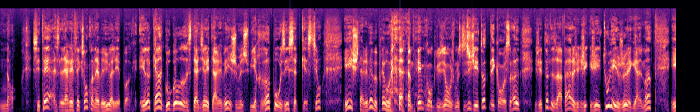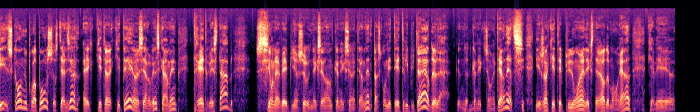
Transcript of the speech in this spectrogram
Non. C'était la réflexion qu'on avait eue à l'époque. Et là, quand Google Stadia est arrivé, je me suis reposé cette question et je suis arrivé à peu près à la même conclusion. Je me suis dit, j'ai toutes les consoles, j'ai toutes les affaires, j'ai tous les jeux également. Et ce qu'on nous propose sur Stadia, euh, qui, est qui était un service quand même très, très stable, si on avait bien sûr une excellente connexion Internet, parce qu'on était tributaire de la, notre connexion Internet. Si les gens qui étaient plus loin à l'extérieur de Montréal, qui avaient euh,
